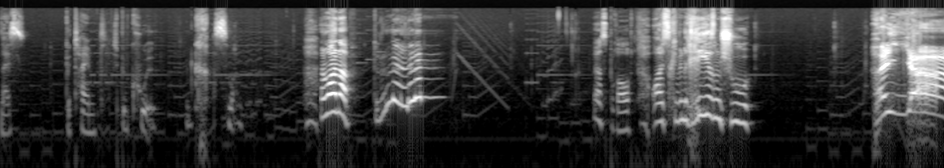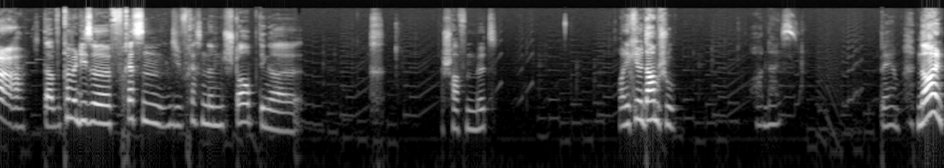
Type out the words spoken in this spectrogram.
nice. Getimed. Ich bin cool. Ich bin krass, Mann. Ein One-Up. Wer es braucht. Oh, es gibt einen Riesenschuh. Ja! Da können wir diese fressen, die fressenden Staubdinger erschaffen mit. Oh, hier kriegen wir einen Damenschuh. Oh, nice. Bam. Nein!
